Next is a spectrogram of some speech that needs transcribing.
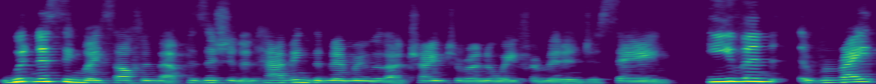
witnessing myself in that position and having the memory without trying to run away from it and just saying even right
